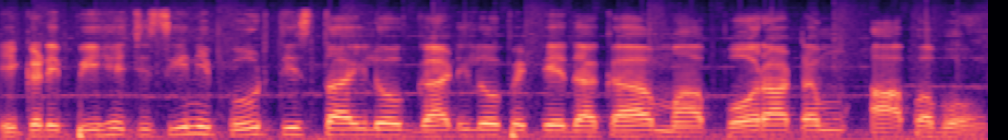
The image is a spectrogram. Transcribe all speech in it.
ఇక్కడి పిహెచ్సిని పూర్తి స్థాయిలో గాడిలో పెట్టేదాకా మా పోరాటం ఆపబోం.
